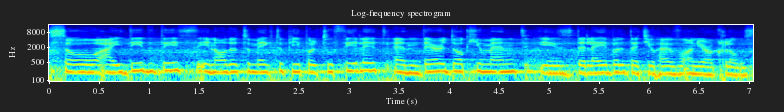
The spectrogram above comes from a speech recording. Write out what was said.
So I did this in order to make two people to feel it, and their document is the label that you have on your clothes.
